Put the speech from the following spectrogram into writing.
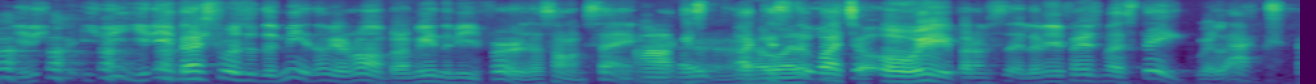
You need, you, need, you need vegetables with the meat. Don't get me wrong, but I'm eating the meat first. That's all I'm saying. Ah, I can. I can still watch Oh wait, but I'm saying, let me finish my steak. Relax.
